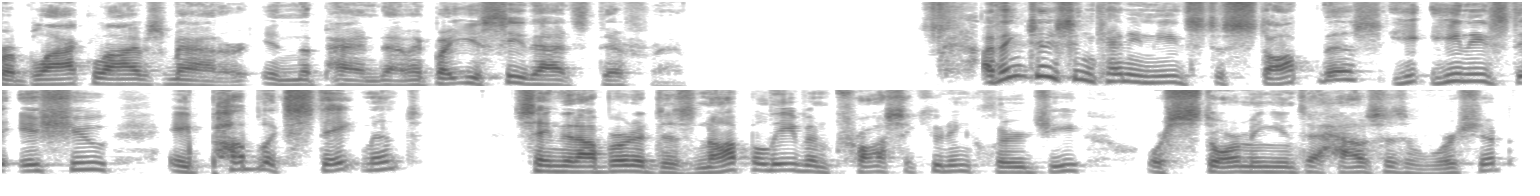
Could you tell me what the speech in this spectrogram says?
for Black Lives Matter in the pandemic. But you see, that's different. I think Jason Kenney needs to stop this. He, he needs to issue a public statement saying that Alberta does not believe in prosecuting clergy or storming into houses of worship,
